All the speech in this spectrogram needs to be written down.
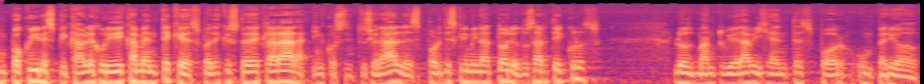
un poco inexplicable jurídicamente que después de que usted declarara inconstitucionales por discriminatorios dos artículos, los mantuviera vigentes por un periodo.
